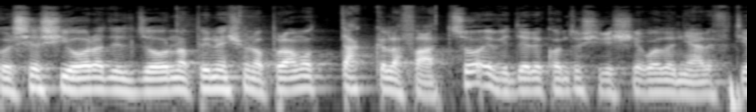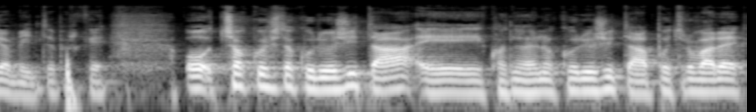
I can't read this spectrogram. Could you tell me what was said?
qualsiasi ora del giorno, appena esce una promo, tac, la faccio e vedere quanto si riesce a guadagnare effettivamente, perché ho, ho questa curiosità e quando hai una curiosità puoi trovare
